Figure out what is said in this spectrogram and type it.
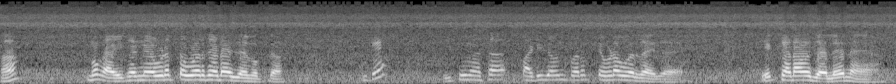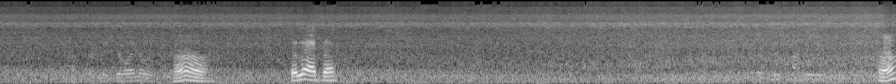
हा? मग काय इकडनं एवढंच तर वर चढायचं आहे फक्त. कुठे? इथून असा पाठी जाऊन परत तेवढा वर जायचं आहे. एक चढावं झालंय ना हा. चला आता. हा?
